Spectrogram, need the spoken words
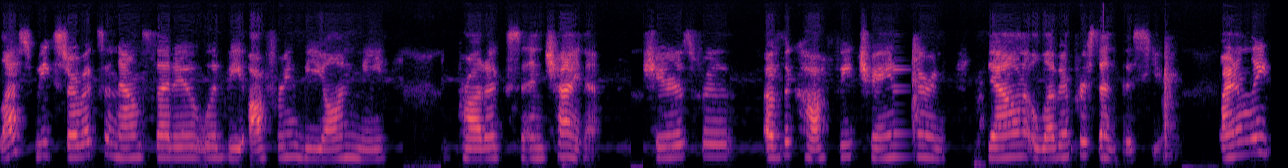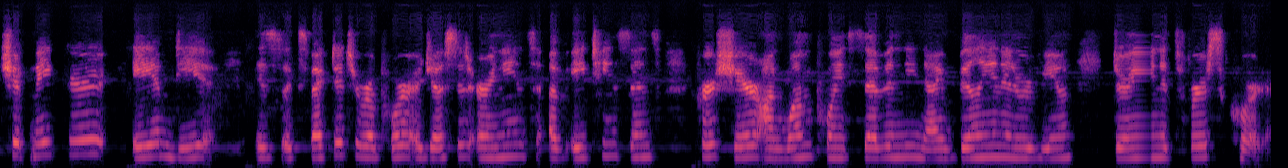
Last week, Starbucks announced that it would be offering Beyond Meat products in China. Shares for of the coffee chain are down 11% this year. Finally, chipmaker AMD is expected to report adjusted earnings of 18 cents per share on 1.79 billion in revenue during its first quarter.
